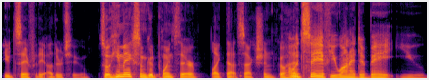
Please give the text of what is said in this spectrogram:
you'd say for the other two. So he makes some good points there like that section. Go ahead. I would say if you want to debate, you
